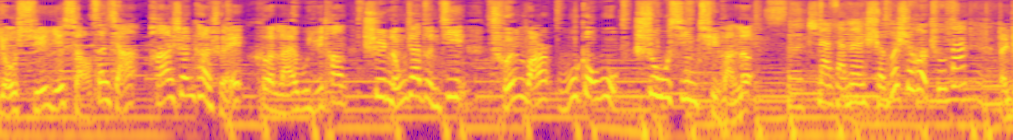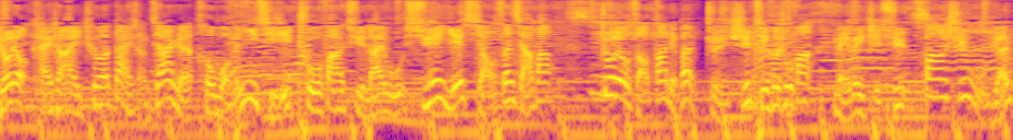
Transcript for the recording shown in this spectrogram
有雪野小三峡，爬山看水，喝莱芜鱼汤，吃农家炖鸡，纯玩无购物，舒心去玩乐。那咱们什么时候出发？本周六开着爱车，带上家人，和我们一起出发去莱芜雪野小三峡吧。周六早八点半准时集合出发，每位只需八十五元，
